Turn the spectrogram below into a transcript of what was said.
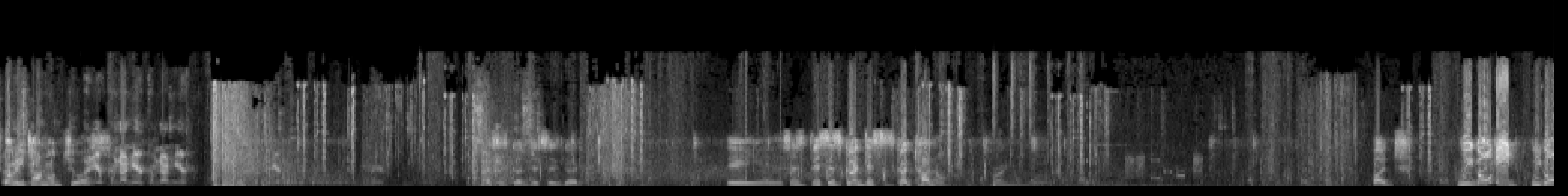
Brody tunneled to us. come down here, come down here. Come here. Come here. This is good. This is good. Yeah, this is this is good. This is good tunnel. Fudge. We go in. We go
